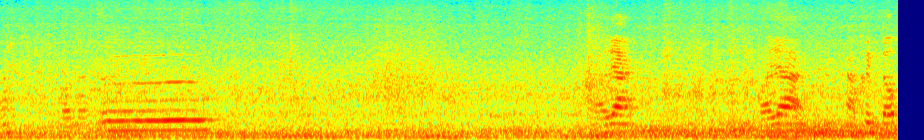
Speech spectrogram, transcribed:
มากอดนะเออมายังมายังเอาขึ้นโต๊ะ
